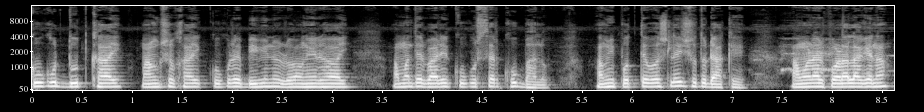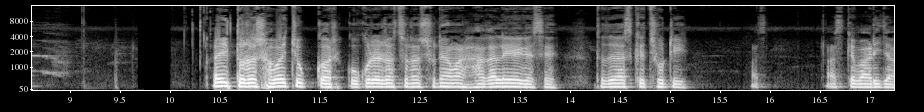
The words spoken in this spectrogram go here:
কুকুর দুধ খায় মাংস খায় কুকুরের বিভিন্ন রঙের হয়। আমাদের বাড়ির কুকুর স্যার খুব ভালো। আমি পড়তে বসলেই শুধু ডাকে আমার আর পড়া লাগে না। এই তোরা সবাই চুপ কর কুকুরের রচনা শুনে আমার হাগা লেগে গেছে তোদের আজকে ছুটি। আজকে বাড়ি যা।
